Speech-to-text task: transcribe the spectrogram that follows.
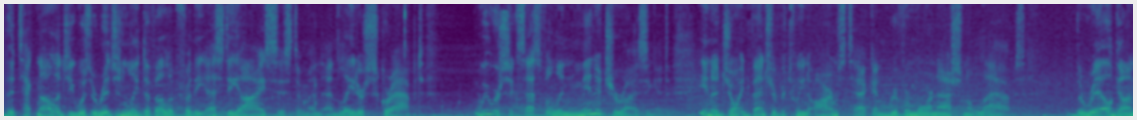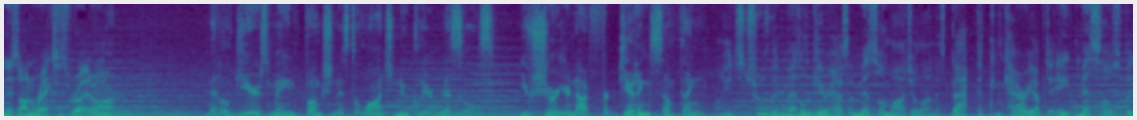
The technology was originally developed for the SDI system and, and later scrapped. We were successful in miniaturizing it in a joint venture between Arms Tech and Rivermore National Labs. The railgun is on Rex's right arm. Metal Gear's main function is to launch nuclear missiles. You sure you're not forgetting something? It's true that Metal Gear has a missile module on his back that can carry up to eight missiles, but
